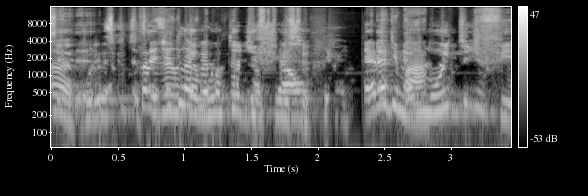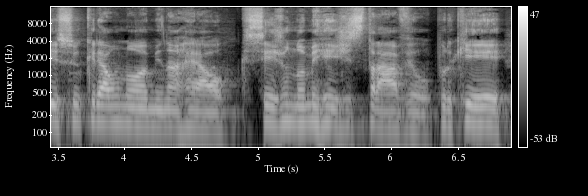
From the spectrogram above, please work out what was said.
ah, é por isso que tu tá dizendo que é muito difícil. É, é, é muito difícil criar um nome, na real, que seja um nome registrável, porque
